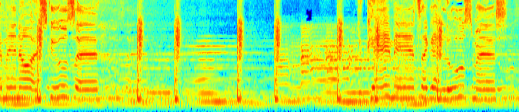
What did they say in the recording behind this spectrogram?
give me no excuses. You came in to get loose, miss.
